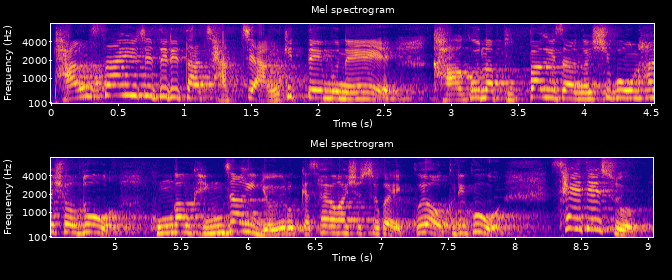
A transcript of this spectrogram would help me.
방 사이즈들이 다 작지 않기 때문에 가구나 붙박이장을 시공을 하셔도 공간 굉장히 여유롭게 사용하실 수가 있고요. 그리고 세대수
